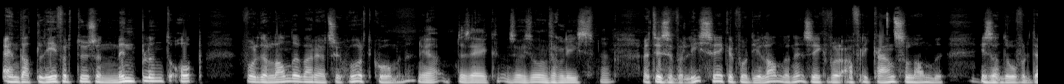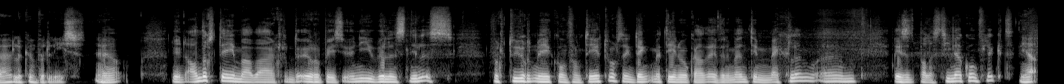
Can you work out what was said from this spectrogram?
en dat levert dus een minpunt op voor de landen waaruit ze voortkomen. Hè. Ja, dat is eigenlijk sowieso een verlies. Hè. Het is een verlies, zeker voor die landen. Hè. Zeker voor Afrikaanse landen is dat overduidelijk een verlies. Ja. ja. Nu, een ander thema waar de Europese Unie willens nillens voortdurend mee geconfronteerd wordt, ik denk meteen ook aan het evenement in Mechelen, uh, is het Palestina-conflict. Ja.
